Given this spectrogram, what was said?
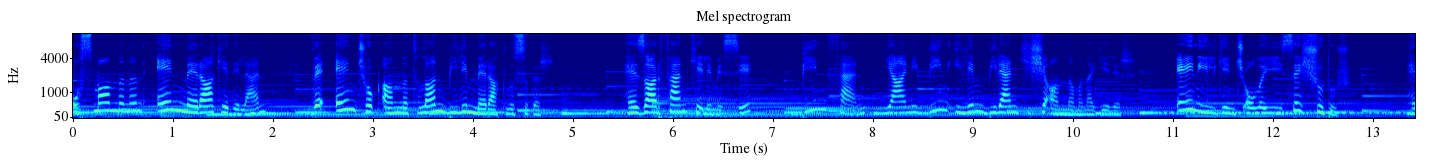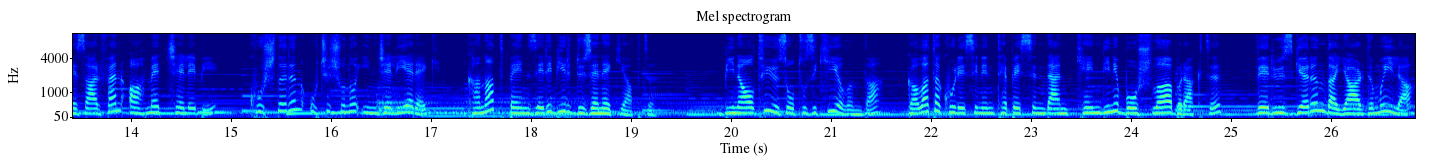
Osmanlı'nın en merak edilen ve en çok anlatılan bilim meraklısıdır. Hezarfen kelimesi bin fen yani bin ilim bilen kişi anlamına gelir. En ilginç olayı ise şudur. Hezarfen Ahmet Çelebi, kuşların uçuşunu inceleyerek kanat benzeri bir düzenek yaptı. 1632 yılında Galata Kulesi'nin tepesinden kendini boşluğa bıraktı ve rüzgarın da yardımıyla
